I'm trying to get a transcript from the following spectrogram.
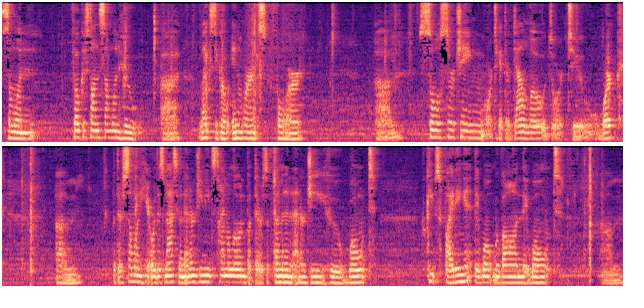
someone focused on someone who uh, likes to go inwards for um, soul searching or to get their downloads or to work. Um, but there's someone here, or this masculine energy needs time alone, but there's a feminine energy who won't, who keeps fighting it. They won't move on. They won't, um,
